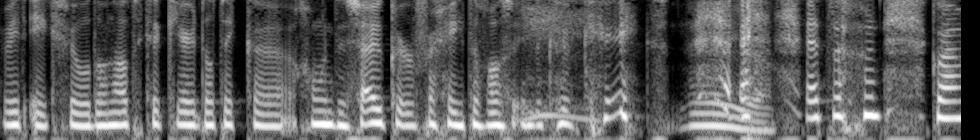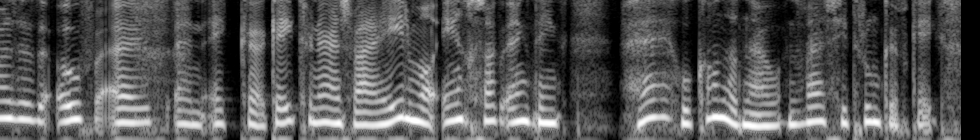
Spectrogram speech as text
Weet ik veel. Dan had ik een keer dat ik eh, gewoon de suiker vergeten was in de cupcakes. Nee, ja. En toen kwamen ze de oven uit en ik eh, keek ernaar en ze waren helemaal ingezakt. En ik denk, hè, hoe kan dat nou? En het waren citroencupcakes.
